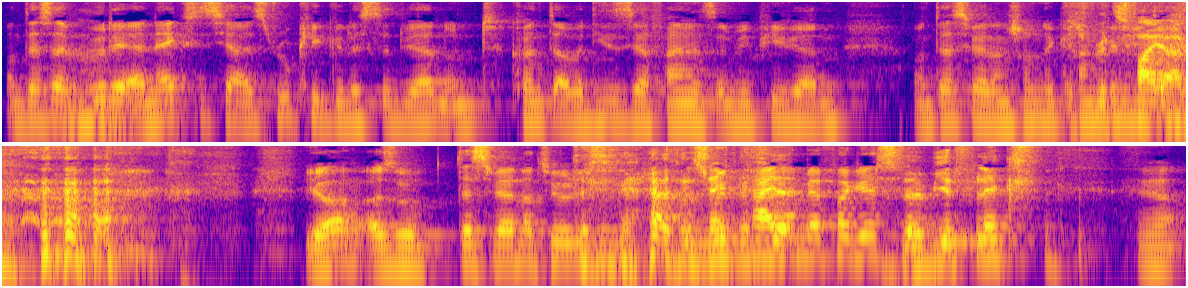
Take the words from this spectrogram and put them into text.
Und deshalb mhm. würde er nächstes Jahr als Rookie gelistet werden und könnte aber dieses Jahr Finals MVP werden. Und das wäre dann schon eine kranke Ich würde feiern. ja, also das wäre natürlich. Das, wär also das wird keiner mehr vergessen. Das wird Flex. Ja.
